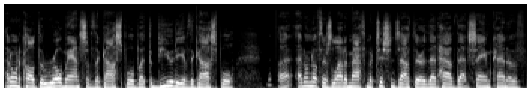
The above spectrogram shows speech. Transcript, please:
I don't want to call it the romance of the gospel but the beauty of the gospel. I, I don't know if there's a lot of mathematicians out there that have that same kind of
